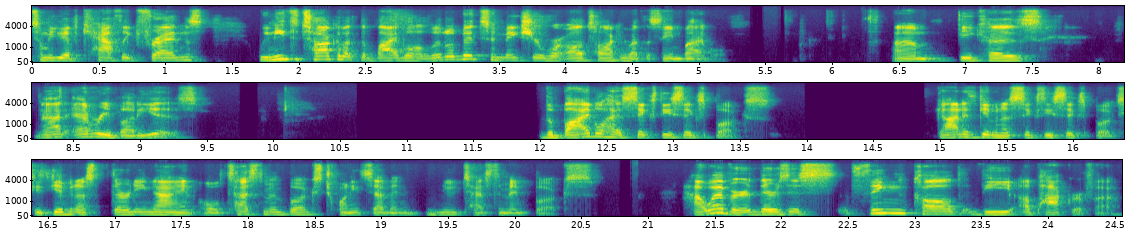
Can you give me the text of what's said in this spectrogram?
some of you have Catholic friends we need to talk about the Bible a little bit to make sure we're all talking about the same Bible. Um, because not everybody is. The Bible has 66 books. God has given us 66 books. He's given us 39 Old Testament books, 27 New Testament books. However, there's this thing called the Apocrypha,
